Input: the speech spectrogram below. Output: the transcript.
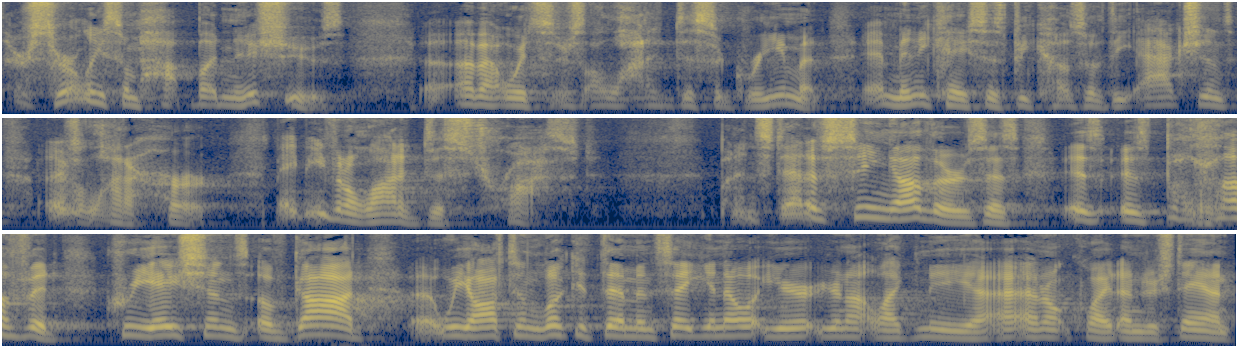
there are certainly some hot button issues uh, about which there's a lot of disagreement. In many cases, because of the actions, there's a lot of hurt, maybe even a lot of distrust. But instead of seeing others as, as, as beloved creations of God, uh, we often look at them and say, you know what, you're, you're not like me. I, I don't quite understand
